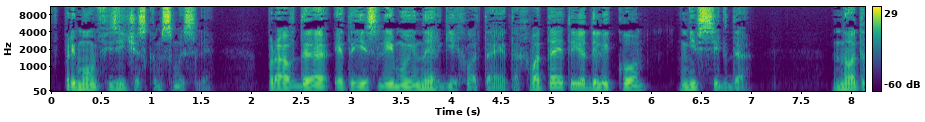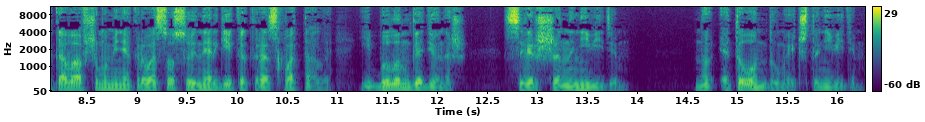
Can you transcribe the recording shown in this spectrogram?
в прямом физическом смысле. Правда, это если ему энергии хватает, а хватает ее далеко не всегда. Но атаковавшему меня кровососу энергии как раз хватало, и был он, гаденыш, совершенно невидим. Но это он думает, что невидим.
